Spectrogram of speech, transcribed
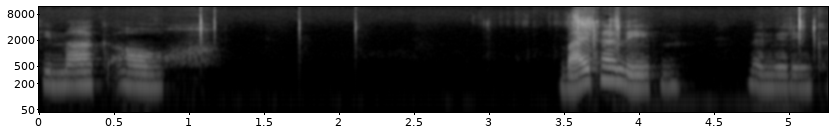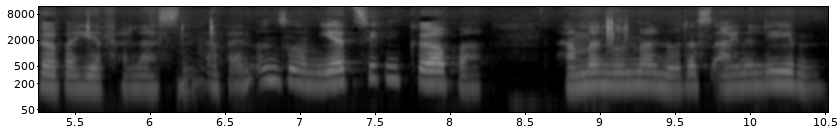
die mag auch weiterleben, wenn wir den Körper hier verlassen. Aber in unserem jetzigen Körper haben wir nun mal nur das eine Leben.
